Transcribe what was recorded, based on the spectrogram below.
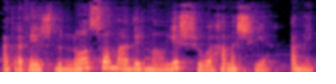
através do nosso amado irmão Yeshua Hamashia. Amém.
